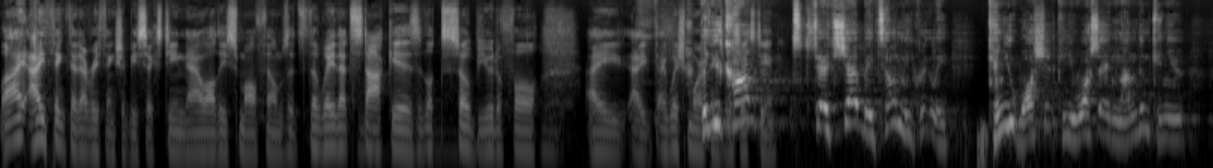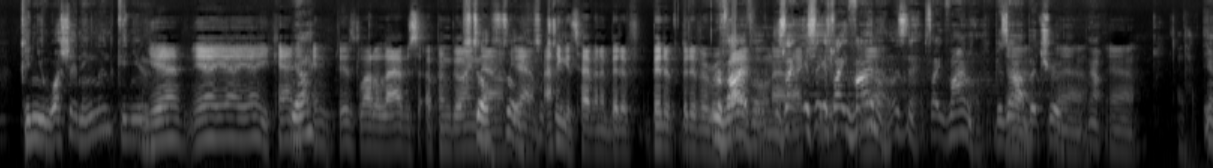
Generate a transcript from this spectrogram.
Well, I, I think that everything should be 16 now. All these small films, it's the way that stock is. It looks so beautiful. I I, I wish more. But you can't. 16. Shabier, tell me quickly. Can you wash it? Can you wash it in London? Can you? Can you wash it in England? Can you? Yeah, yeah, yeah, yeah. You can. Yeah? You can. There's a lot of labs up and going still, now. Still, yeah, I think it's having a bit of bit of bit of a revival, revival now. It's like it's, it's, like vinyl, yeah. isn't it? It's like vinyl. Bizarre yeah, but true. Yeah, yeah. yeah.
